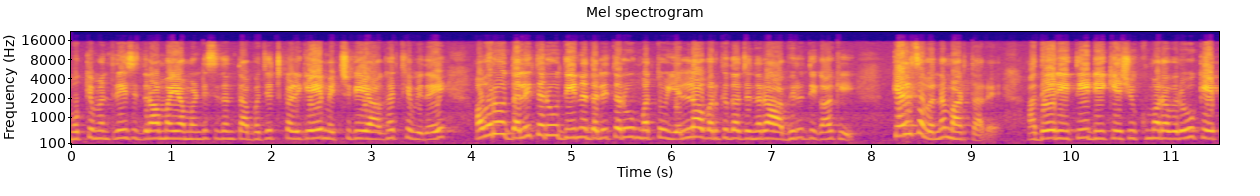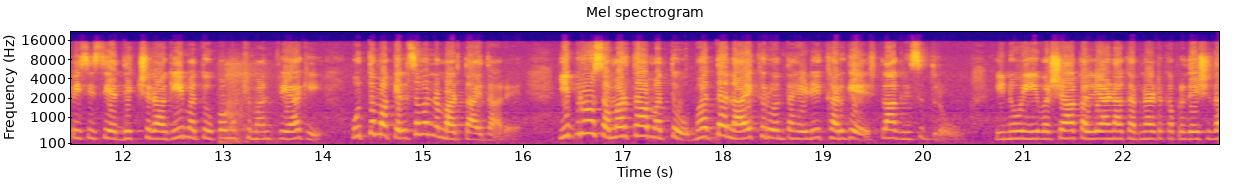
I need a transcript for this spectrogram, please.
ಮುಖ್ಯಮಂತ್ರಿ ಸಿದ್ದರಾಮಯ್ಯ ಮಂಡಿಸಿದಂತ ಬಜೆಟ್ಗಳಿಗೆ ಮೆಚ್ಚುಗೆಯ ಅಗತ್ಯವಿದೆ. ಅವರು ದಲಿತರು ದೀನ ದಲಿತರು ಮತ್ತು ಎಲ್ಲ ವರ್ಗದ ಜನರ ಅಭಿವೃದ್ಧಿಗಾಗಿ ಕೆಲಸವನ್ನ ಮಾಡ್ತಾರೆ. ಅದೇ ರೀತಿ ಡಿಕೆ ಶಿವಕುಮಾರ್ ಅವರು ಕೆಪಿಸಿಸಿ ಅಧ್ಯಕ್ಷರಾಗಿ ಮತ್ತು ಉಪಮುಖ್ಯಮಂತ್ರಿಯಾಗಿ ಉತ್ತಮ ಕೆಲಸವನ್ನ ಮಾಡ್ತಾ ಇದ್ದಾರೆ. ಇಬ್ರು ಸಮರ್ಥ ಮತ್ತು ಬದ್ಧ ನಾಯಕರು ಅಂತ ಹೇಳಿ ಖರ್ಗೆ ಶ್ಲಾಘಿಸಿದ್ರು. ಇನ್ನು ಈ ವರ್ಷ ಕಲ್ಯಾಣ ಕರ್ನಾಟಕ ಪ್ರದೇಶದ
